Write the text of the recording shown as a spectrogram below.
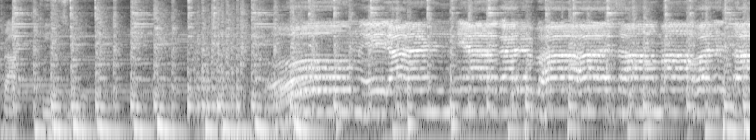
प्राप्त कीजिए। ओम हिरण्यगर्भः समवर्तताग्रे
